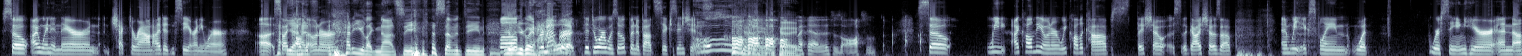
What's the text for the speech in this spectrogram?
So I went in there and checked around. I didn't see her anywhere. Uh, so I yeah, called the owner. How do you like not see the 17? Well, you're, you're going. remember what? the door was open about six inches. Oh, okay, okay. oh man, this is awesome. So we, I called the owner. We call the cops. They show the guy shows up, and we explain what we're seeing here and uh,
